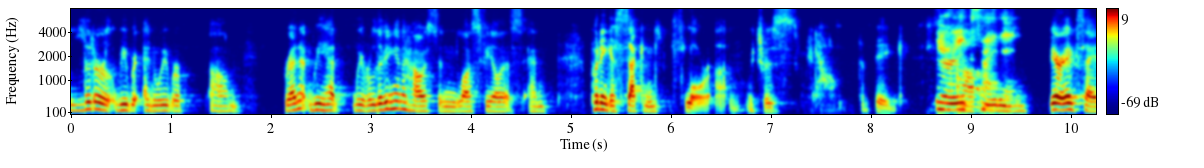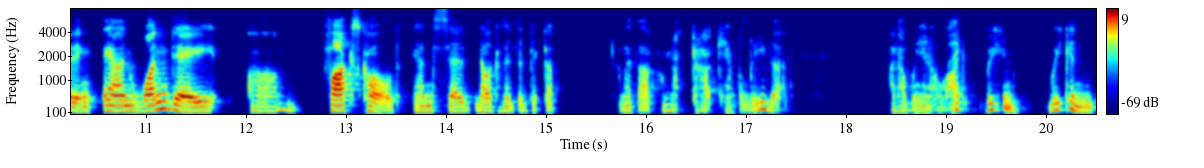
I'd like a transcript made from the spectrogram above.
literally we were and we were um, rent, we had we were living in a house in Los Feliz and putting a second floor on, which was you know the big Very Um, exciting. very exciting. And one day, um, Fox called and said Malcolm had been picked up, and I thought, oh my god, I can't believe that. I thought, well, you know what, we can we can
